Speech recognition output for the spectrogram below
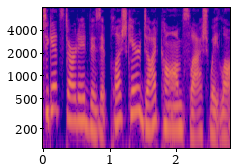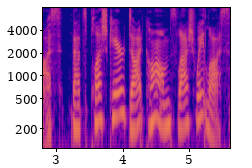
To get started, visit plushcare.com slash weight loss. That's plushcare.com slash weight loss.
